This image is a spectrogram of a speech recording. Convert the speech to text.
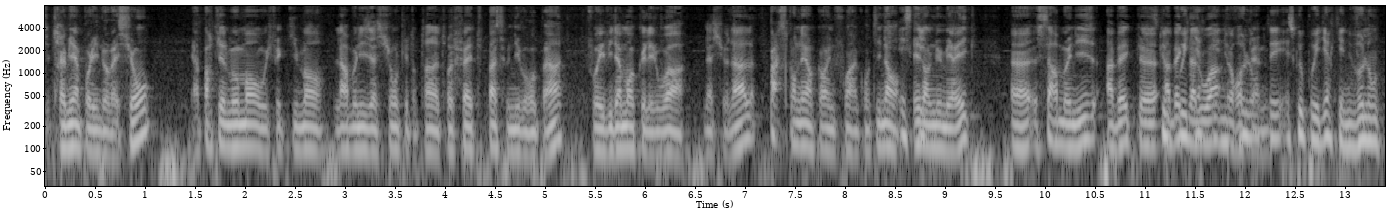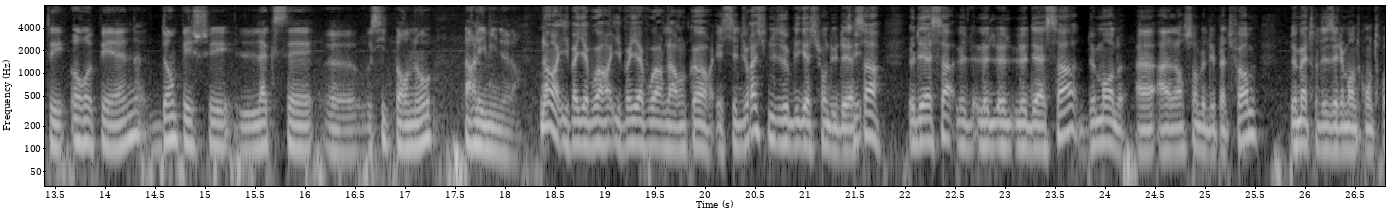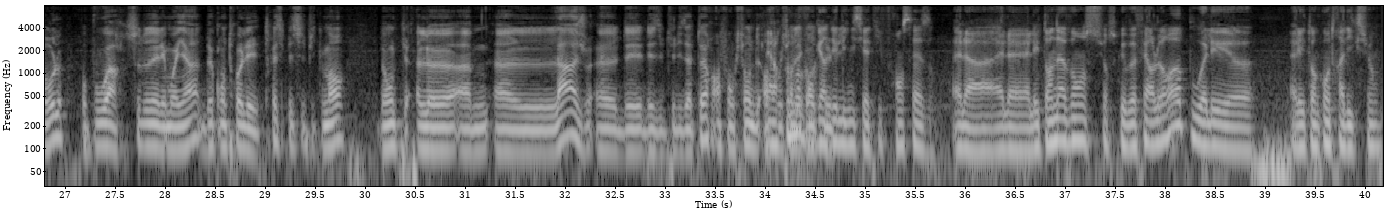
c'est très bien pour l'innovation. Et à partir du moment où, effectivement, l'harmonisation qui est en train d'être faite passe au niveau européen, il faut évidemment que les lois nationales, parce qu'on est encore une fois un continent et dans le numérique, euh, s'harmonisent avec, euh, avec la loi européenne. Est-ce que vous pouvez dire qu'il y a une volonté européenne d'empêcher l'accès euh, aux sites porno par les mineurs? Non, il va y avoir, il va y avoir là encore, et c'est du reste une des obligations du DSA. Le DSA, le, DSA demande à l'ensemble des plateformes de mettre des éléments de contrôle pour pouvoir se donner les moyens de contrôler très spécifiquement donc euh, euh, l'âge euh, des, utilisateurs en fonction, de, en Alors comment vous regardez l'initiative française? Elle, elle, est en avance sur ce que veut faire l'Europe ou elle est, elle est en contradiction?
